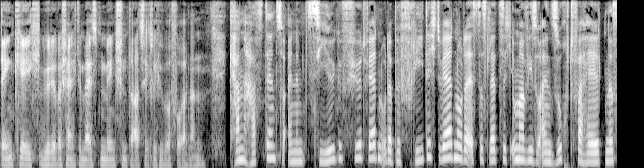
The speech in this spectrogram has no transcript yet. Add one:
denke ich, würde wahrscheinlich die meisten Menschen tatsächlich überfordern. Kann Hass denn zu einem Ziel geführt werden oder befriedigt werden oder ist es letztlich immer wie so ein Suchtverhältnis,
